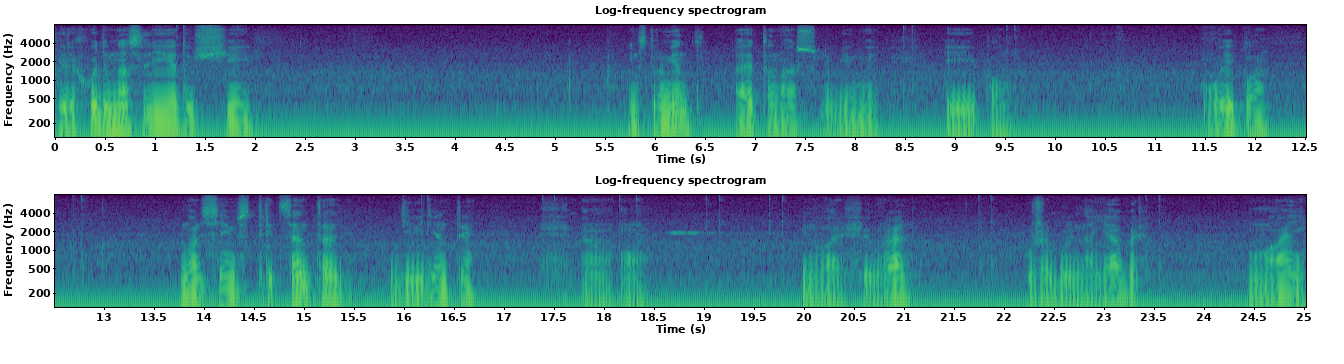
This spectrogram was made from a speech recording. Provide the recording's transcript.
переходим на следующий инструмент, а это наш любимый Apple. У Apple 0,73 цента дивиденды а, о, январь, февраль, уже был ноябрь, май,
